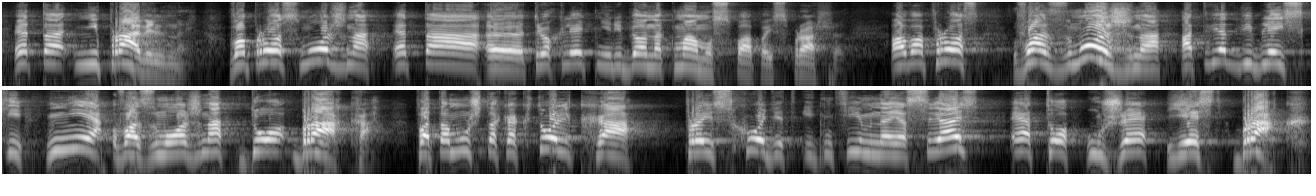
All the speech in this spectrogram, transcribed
– это неправильный. Вопрос «можно» – это э, трехлетний ребенок маму с папой спрашивает. А вопрос возможно, ответ библейский невозможно до брака. Потому что как только происходит интимная связь, это уже есть брак.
